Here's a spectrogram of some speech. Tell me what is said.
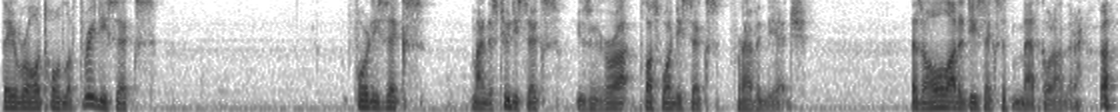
they roll a total of 3d6, 4d6 minus 2d6 using a garrote, plus 1d6 for having the edge. There's a whole lot of d6 math going on there.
